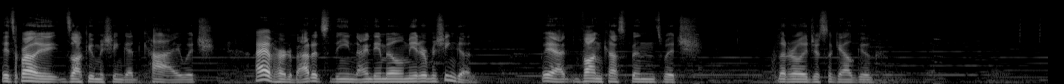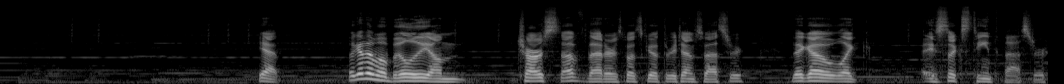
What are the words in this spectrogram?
It's probably Zaku Machine Gun Kai, which I have heard about. It's the 90mm machine gun. But yeah, Von Cuspins, which literally just a Gelgoog. Yeah. Look at the mobility on char stuff that are supposed to go three times faster. They go like a 16th faster.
